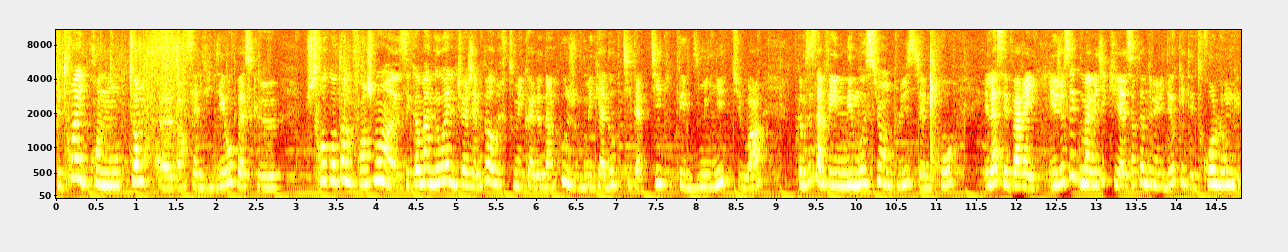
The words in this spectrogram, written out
J'ai trop envie de prendre mon temps dans cette vidéo parce que je suis trop contente. Franchement, c'est comme à Noël, tu vois, j'aime pas ouvrir tous mes cadeaux d'un coup. J'ouvre mes cadeaux petit à petit, toutes les 10 minutes, tu vois. Comme ça, ça me fait une émotion en plus, j'aime trop. Et là c'est pareil. Et je sais que vous m'avez dit qu'il y a certaines de mes vidéos qui étaient trop longues.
